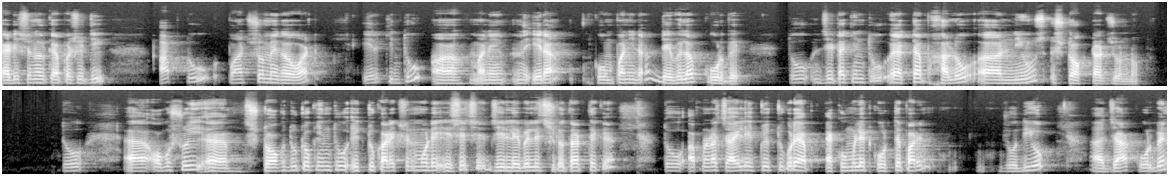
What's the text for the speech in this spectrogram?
additional capacity up to পাঁচশো মেগাওয়াট এর কিন্তু মানে এরা কোম্পানিরা ডেভেলপ করবে। তো যেটা কিন্তু একটা ভালো নিউজ স্টকটার জন্য। তো অবশ্যই স্টক দুটো কিন্তু একটু কারেকশন মোডে এসেছে, যে লেভেলে ছিল তার থেকে। তো আপনারা চাইলে একটু একটু করে অ্যাকুমুলেট করতে পারেন। যদিও যা করবেন,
